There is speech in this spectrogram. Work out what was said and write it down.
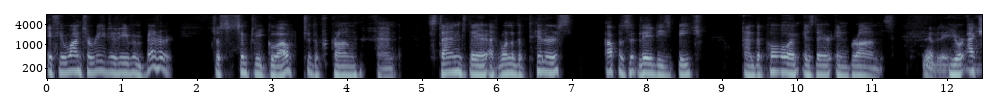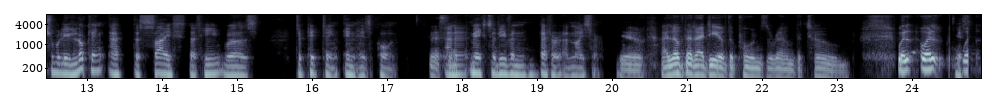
if you want to read it even better, just simply go out to the prom and stand there at one of the pillars opposite Ladies Beach, and the poem is there in bronze. lovely. You're actually looking at the site that he was depicting in his poem, That's and it makes it even better and nicer. yeah, I love that idea of the poems around the town. Well, well, Yes. well.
